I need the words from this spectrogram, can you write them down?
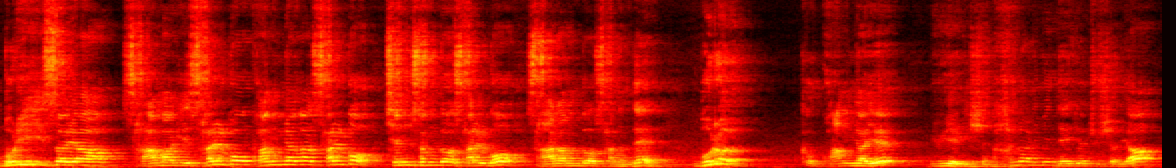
물이 있어야 사막이 살고 광야가 살고 짐승도 살고 사람도 사는데 물은 그 광야에 위에 계신 하나님이 내려주셔야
